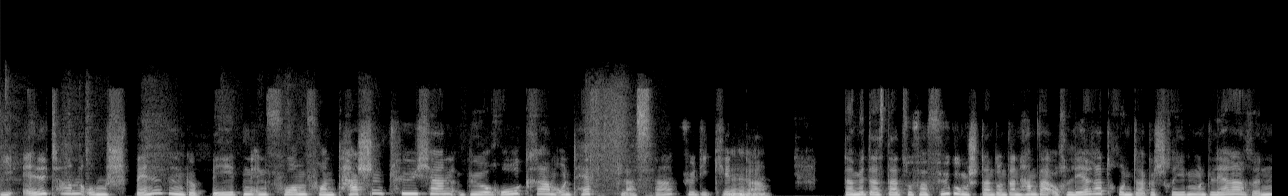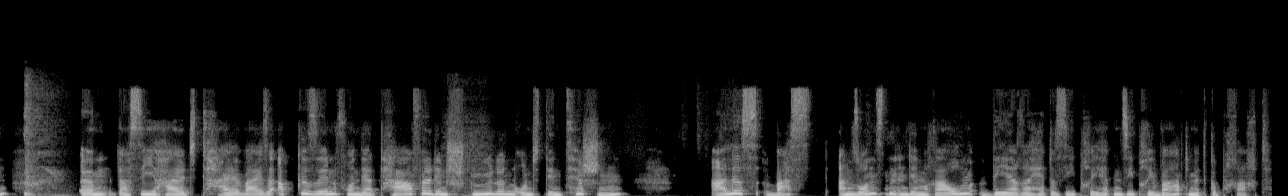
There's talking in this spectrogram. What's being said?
die Eltern um Spenden gebeten in Form von Taschentüchern, Bürokram und Heftpflaster für die Kinder. Mhm damit das da zur Verfügung stand. Und dann haben da auch Lehrer drunter geschrieben und Lehrerinnen ähm, dass sie halt teilweise, abgesehen von der Tafel, den Stühlen und den Tischen, alles, was ansonsten in dem Raum wäre, hätte sie, hätten sie privat mitgebracht.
